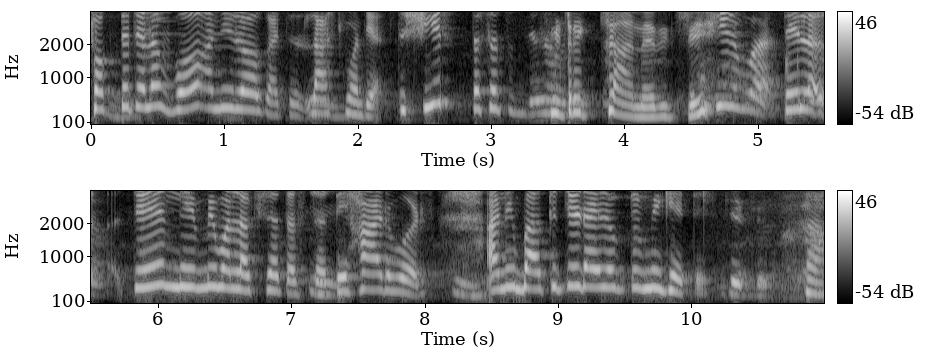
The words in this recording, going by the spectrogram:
फक्त त्याला व आणि र गायचं लास्टमध्ये तर शिर तसंच ही ट्रिक छान आहे तिची. शिरवळ ते ल- ते नेहमी मला लक्षात असतं. ते हार्ड वर्ड्स आणि बाकीचे डायलॉग तर मी घेते. हां.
